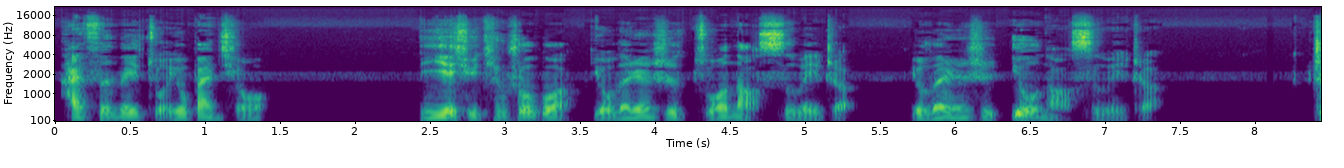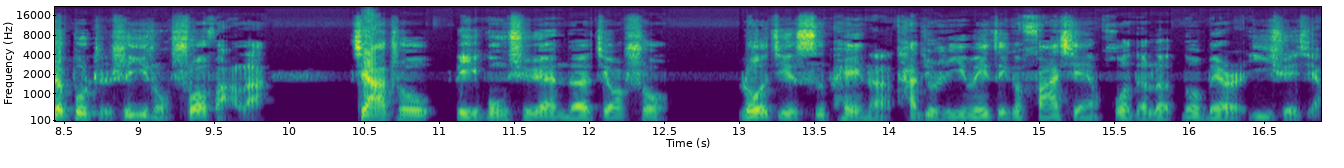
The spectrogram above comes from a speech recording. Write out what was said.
还分为左右半球。你也许听说过，有的人是左脑思维者，有的人是右脑思维者。这不只是一种说法了。加州理工学院的教授。罗杰斯佩呢，他就是因为这个发现获得了诺贝尔医学奖。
